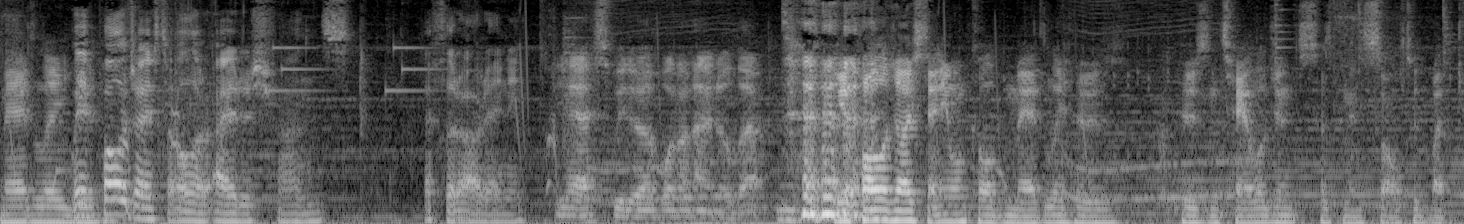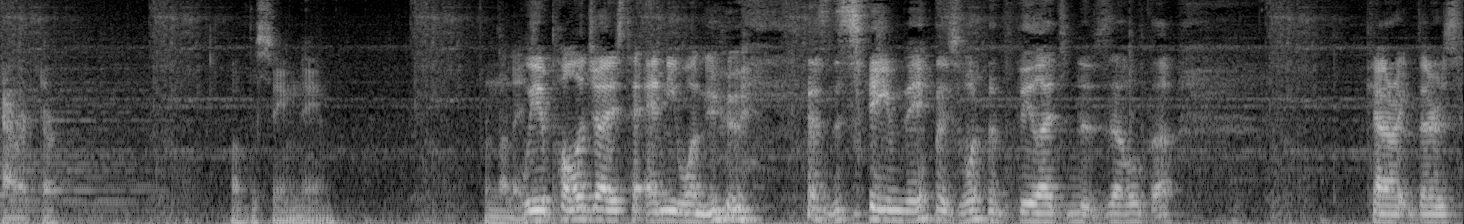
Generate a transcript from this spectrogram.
Medli. We apologise to all our Irish fans, if there are any. Yes, we do have one, and I know that. We apologise to anyone called Medli who, whose intelligence has been insulted by the character of the same name from the legend. we apologise to anyone who has the same name as one of the Legend of Zelda characters.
